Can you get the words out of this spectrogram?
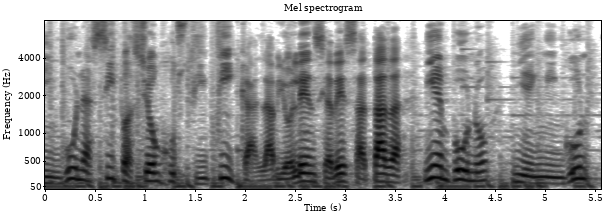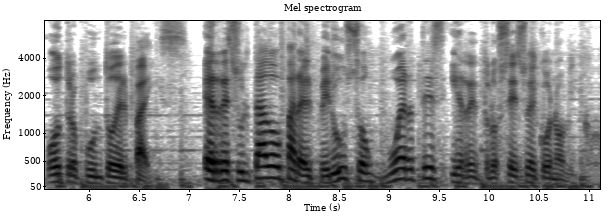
ninguna situación justifica la violencia desatada ni en Puno ni en ningún otro punto del país. El resultado para el Perú son muertes y retroceso económico.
